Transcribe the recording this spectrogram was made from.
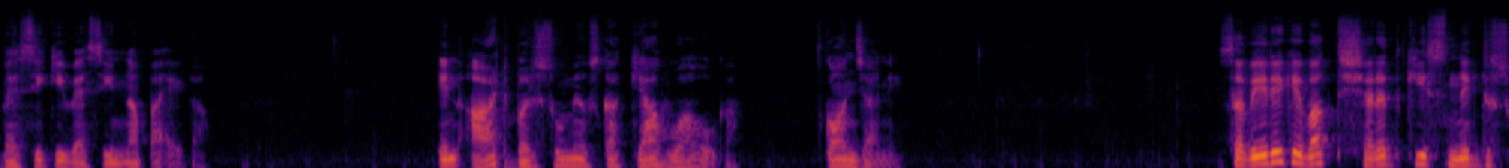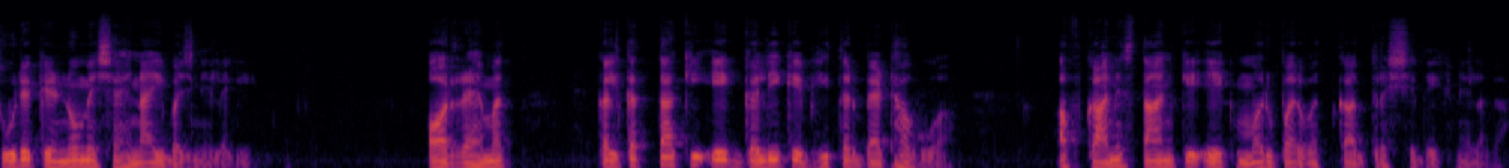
वैसी की वैसी न पाएगा। इन आठ बरसों में उसका क्या हुआ होगा? कौन जाने? सवेरे के वक्त शरद की स्निग्ध सूर्य किरणों में शहनाई बजने लगी। और रहमत कलकत्ता की एक गली के भीतर बैठा हुआ अफ़गानिस्तान के एक मरुपर्वत का दृश्य देखने लगा।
